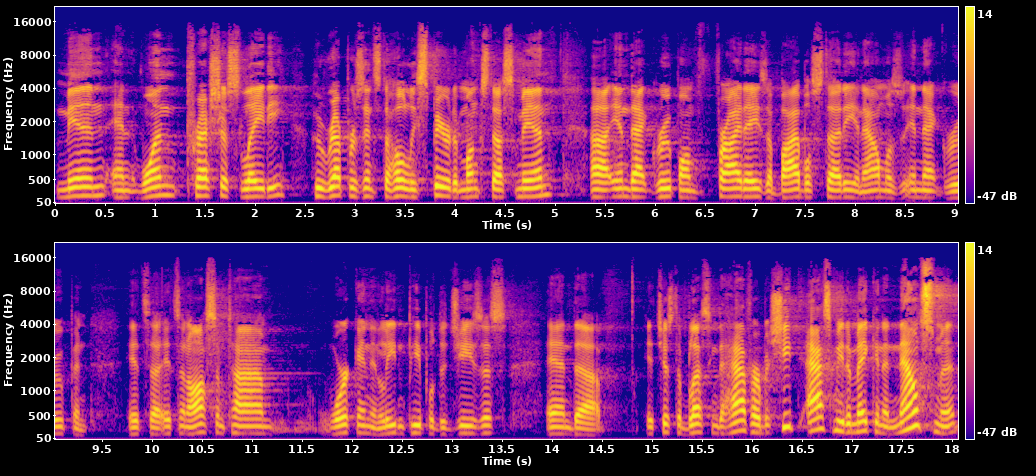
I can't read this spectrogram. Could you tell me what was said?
men and one precious lady who represents the Holy Spirit amongst us men uh, in that group on Fridays, a Bible study, and Alma's in that group, and it's a, it's an awesome time working and leading people to Jesus, and uh, it's just a blessing to have her. But she asked me to make an announcement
